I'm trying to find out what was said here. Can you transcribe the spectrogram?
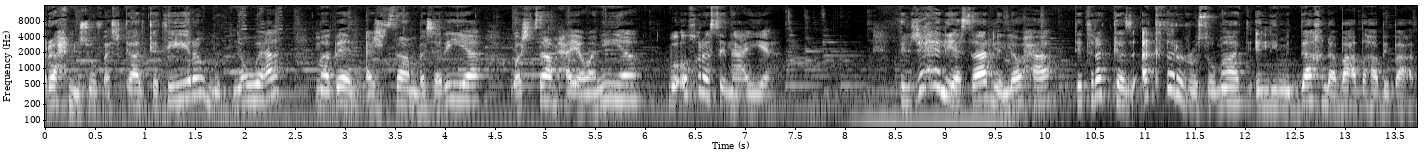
راح نشوف أشكال كثيرة ومتنوعة ما بين أجسام بشرية وأجسام حيوانية وأخرى صناعية. في الجهة اليسار للوحة تتركز أكثر الرسومات اللي متداخلة بعضها ببعض.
